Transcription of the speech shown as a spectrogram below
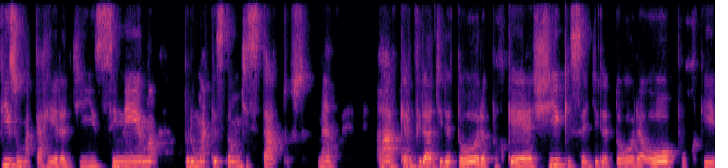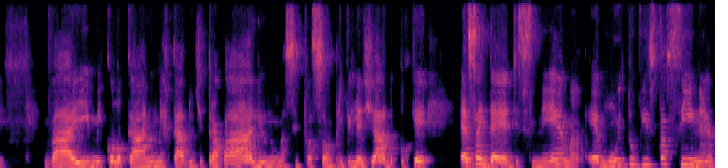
fiz uma carreira de cinema por uma questão de status, né? ah, quero virar diretora porque é chique ser diretora, ou porque vai me colocar no mercado de trabalho numa situação privilegiada, porque essa ideia de cinema é muito vista assim, né?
